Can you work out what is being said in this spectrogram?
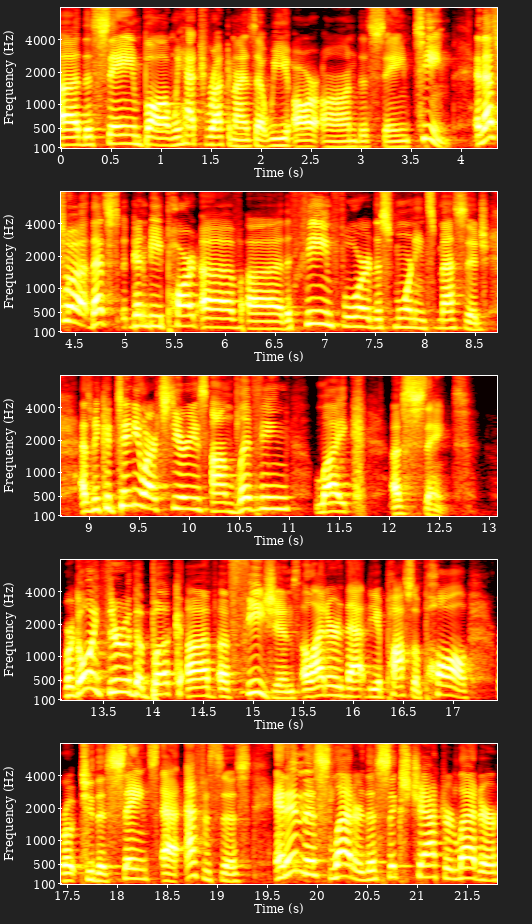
uh, the same ball, and we have to recognize that we are on the same team. And that's what that's going to be part of uh, the theme for this morning's message as we continue our series on living like a saint. We're going through the book of Ephesians, a letter that the Apostle Paul wrote to the saints at Ephesus. And in this letter, this six chapter letter,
